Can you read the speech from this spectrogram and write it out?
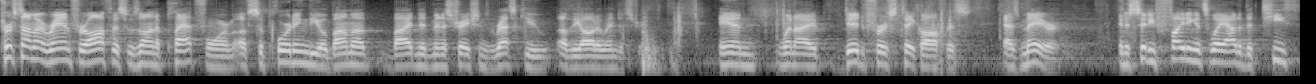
First time I ran for office was on a platform of supporting the Obama Biden administration's rescue of the auto industry. And when I did first take office as mayor, in a city fighting its way out of the teeth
